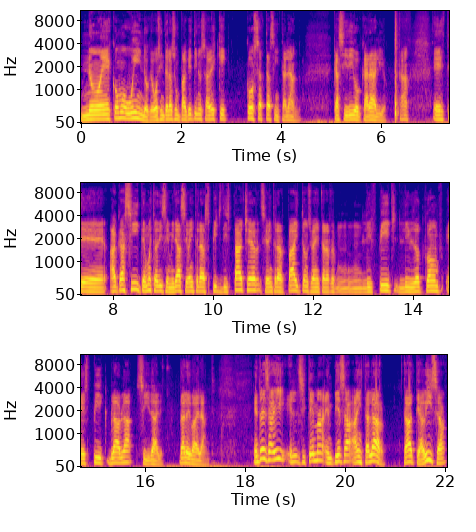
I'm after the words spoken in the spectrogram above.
No es como Windows, que vos instalás un paquete y no sabés qué cosa estás instalando. Casi digo caralio. Este, acá sí te muestra, dice, mirá, se va a instalar Speech Dispatcher, se va a instalar Python, se va a instalar mm, LiveSpeech, Live.conf, Speak, bla, bla. Sí, dale, dale va adelante. Entonces ahí el sistema empieza a instalar te avisa,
